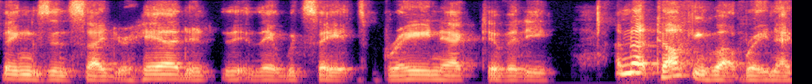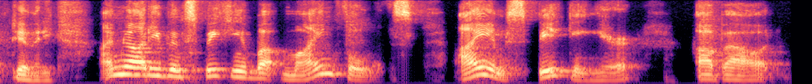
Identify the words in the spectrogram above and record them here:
things inside your head. It, they would say it's brain activity. I'm not talking about brain activity. I'm not even speaking about mindfulness. I am speaking here about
